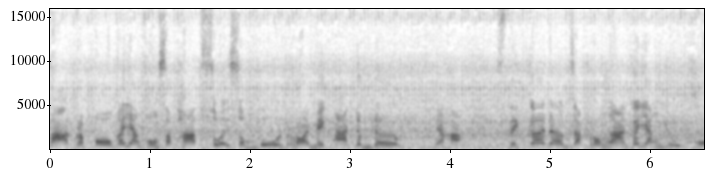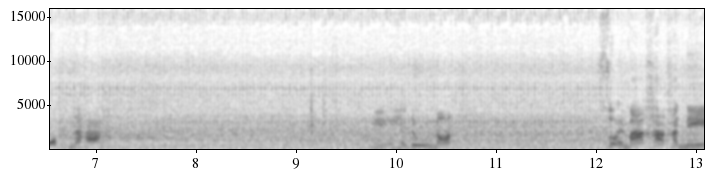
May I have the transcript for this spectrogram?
ฝากระโปรงก็ยังคงสภาพสวยสมบูรณ์รอยเมคอาร์ตเดิมๆเนี่ยค่ะ สติกเกอร์เดิมจากโรงงานก็ยังอยู่ครบนะคะ นี่ให้ดูน็อต สวยมากค่ะคันนี้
